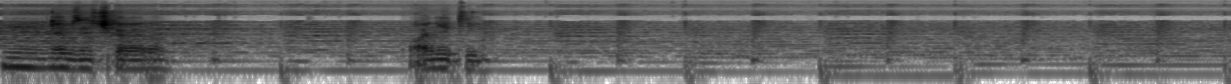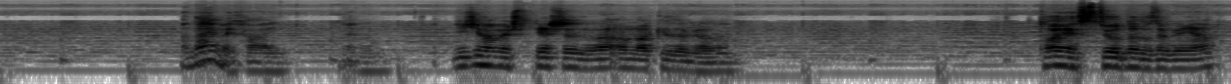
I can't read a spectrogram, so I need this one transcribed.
Hmm, nie widzę nic ciekawego. Quality. A dajmy high. Nie wiem. Widzicie, mamy już pierwsze dwa unlocki zrobione. To jest trudne do zrobienia.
